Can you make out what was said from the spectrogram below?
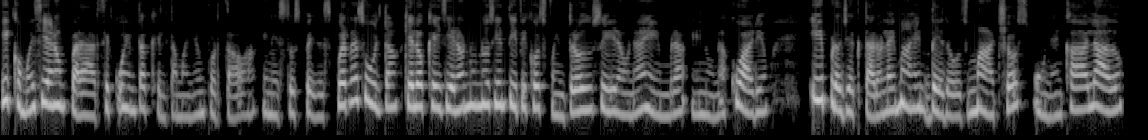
¿Y cómo hicieron para darse cuenta que el tamaño importaba en estos peces? Pues resulta que lo que hicieron unos científicos fue introducir a una hembra en un acuario y proyectaron la imagen de dos machos, una en cada lado,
